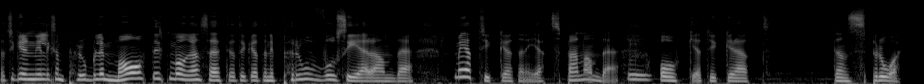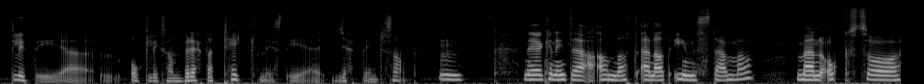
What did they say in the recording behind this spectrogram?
Jag tycker den är liksom problematisk på många sätt. Jag tycker att den är provocerande. Men jag tycker att den är jättespännande. Mm. Och jag tycker att den språkligt är och liksom berättartekniskt är jätteintressant. Mm. Nej, jag kan inte annat än att instämma. Men också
